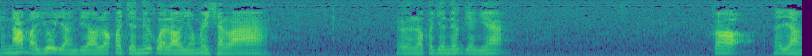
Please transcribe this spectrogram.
ถ้านับอายุอย่างเดียวเราก็จะนึกว่าเรายังไม่ชลาเออเราก็จะนึกอย่างเงี้ย ก็ถ้าอย่าง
